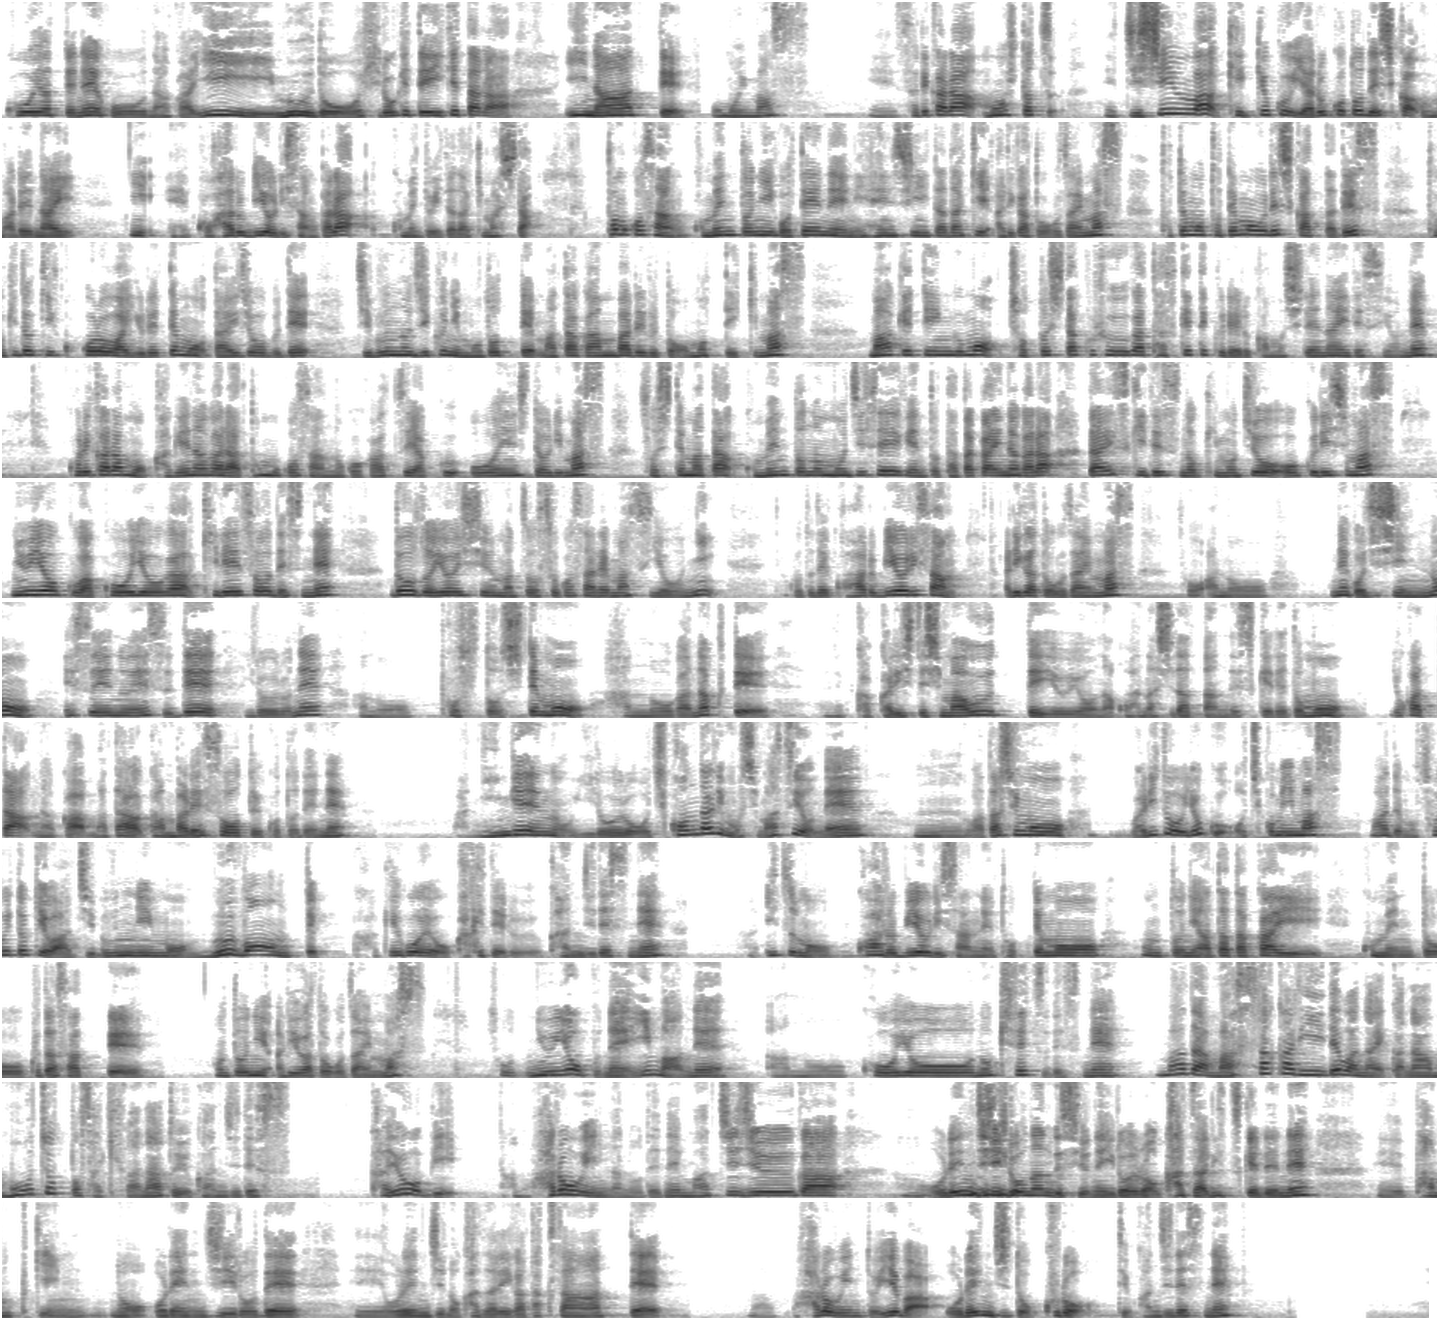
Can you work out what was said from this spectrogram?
こうやってね、こうなんかいいムードを広げていけたらいいなって思います。それからもう一つ、自信は結局やることでしか生まれないに、小春日和さんからコメントいただきました。ともこさん、コメントにご丁寧に返信いただきありがとうございます。とてもとても嬉しかったです。時々心は揺れても大丈夫で、自分の軸に戻ってまた頑張れると思っていきます。マーケティングもちょっとした工夫が助けてくれるかもしれないですよね。これからも陰ながらともこさんのご活躍応援しております。そしてまたコメントの文字制限と戦いながら大好きですの気持ちをお送りします。ニューヨークは紅葉が綺麗そうですね。どうぞ良い週末を過ごされますようにという。ことで小春日和さんありがとうございますそうあのね、ご自身の SNS でいろいろねあのポストしても反応がなくてがっかりしてしまうっていうようなお話だったんですけれどもよかったなんかまた頑張れそうということでね。人間いろいろ落ち込んだりもしますよね。うん私も割とよく落ち込みます。まあでもそういう時は自分にもうムーブオンって掛け声をかけてる感じですね。いつも小春日和さんねとっても本当に温かいコメントをくださって本当にありがとうございます。そうニューヨークね今ねあの紅葉の季節ですね。まだ真っ盛りではないかなもうちょっと先かなという感じです火曜日あのハロウィンなのでね街中がオレンジ色なんですよねいろいろ飾り付けでね、えー、パンプキンのオレンジ色で、えー、オレンジの飾りがたくさんあってまあ、ハロウィンといえばオレンジと黒っていう感じですね。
